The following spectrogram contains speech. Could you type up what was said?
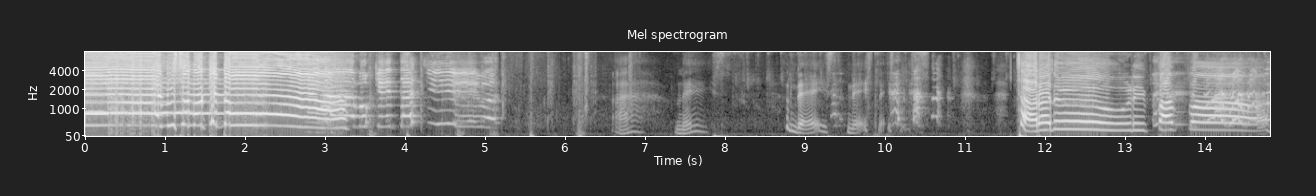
아! 미션 먹겠다! 아, 먹겠다, 씨발. 아, 네이스. 네이스, 네이스, 네이스. 잘하는 우리 빠빠.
